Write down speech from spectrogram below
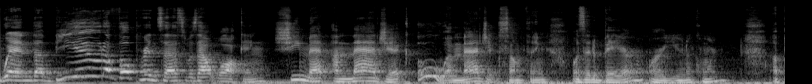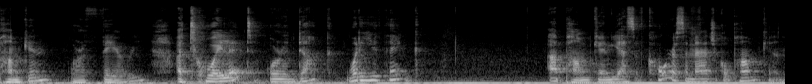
when the beautiful princess was out walking, she met a magic, ooh, a magic something. Was it a bear or a unicorn? A pumpkin or a fairy? A toilet or a duck? What do you think? A pumpkin, yes, of course, a magical pumpkin.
